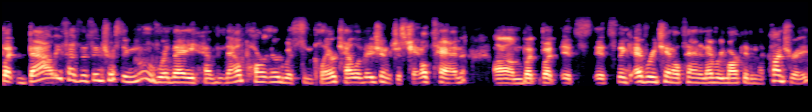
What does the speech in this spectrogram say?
But Bally's has this interesting move where they have now partnered with Sinclair Television, which is Channel 10. Um, but but it's it's think every Channel 10 in every market in the country.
